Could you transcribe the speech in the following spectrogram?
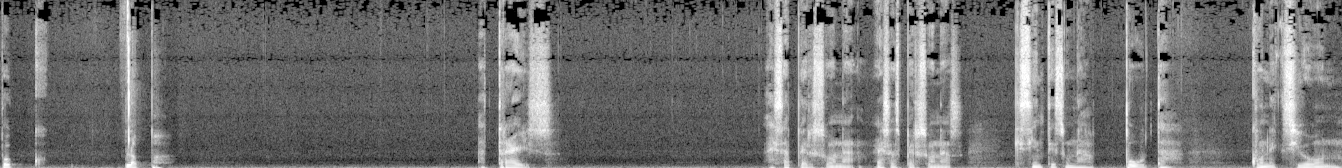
Pup, plop. Atraes a esa persona, a esas personas que sientes una puta conexión,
